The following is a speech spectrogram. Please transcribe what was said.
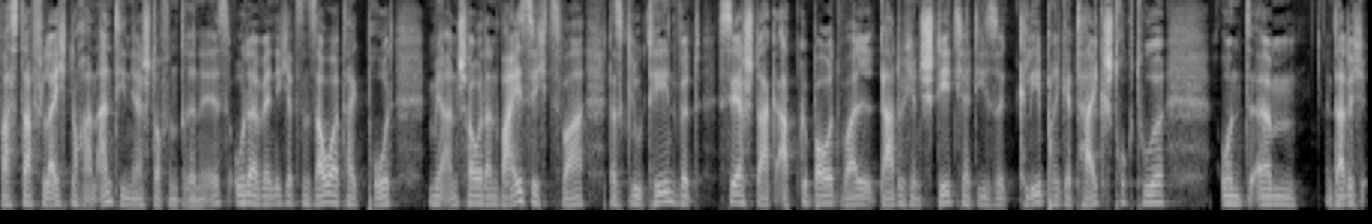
was da vielleicht noch an Antinährstoffen drin ist. Oder wenn ich jetzt ein Sauerteigbrot mir anschaue, dann weiß ich zwar, das Gluten wird sehr stark abgebaut, weil dadurch entsteht ja diese klebrige Teigstruktur und ähm, Dadurch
